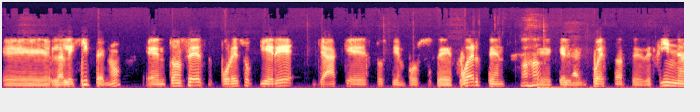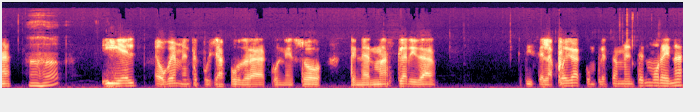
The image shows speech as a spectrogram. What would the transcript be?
eh, la Legipe, ¿no? Entonces, por eso quiere ya que estos tiempos se fuercen, eh, que la encuesta se defina, y él obviamente pues ya podrá con eso tener más claridad si se la juega completamente en Morena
